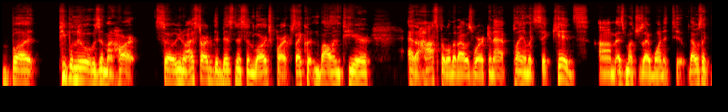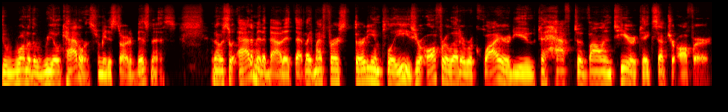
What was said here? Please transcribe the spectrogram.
but people knew it was in my heart. So, you know, I started the business in large part because I couldn't volunteer at a hospital that I was working at, playing with sick kids um, as much as I wanted to. That was like the one of the real catalysts for me to start a business. And I was so adamant about it that like my first 30 employees, your offer letter required you to have to volunteer to accept your offer.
